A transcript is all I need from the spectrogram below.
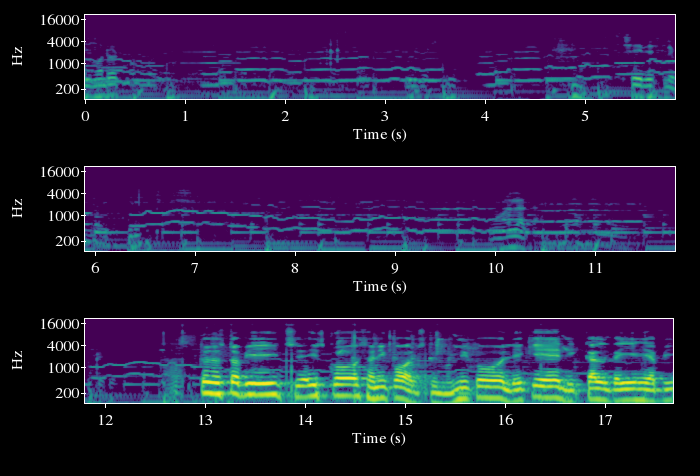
people murdered. Seriously, boy. तो दोस्तों अभी इसको सनी को और उसकी मम्मी को लेके निकल गई है अभी।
